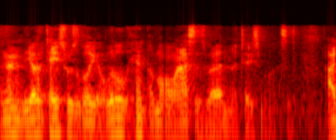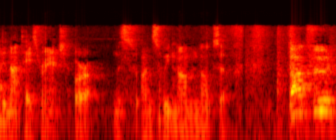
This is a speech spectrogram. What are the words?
And then the other taste was like a little hint of molasses, but I didn't really taste molasses. I did not taste ranch or this unsweetened almond milk. So, dog food,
